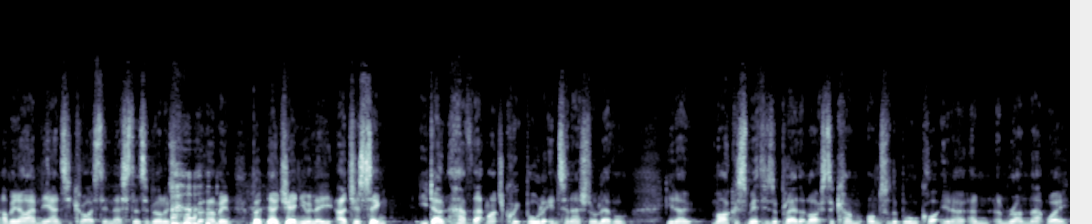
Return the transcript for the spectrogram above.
I mean, I am the antichrist in Leicester, to be honest you. But I mean, but no, genuinely, I just think you don't have that much quick ball at international level. You know, Marcus Smith is a player that likes to come onto the ball quite, you know, and, and run that way.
